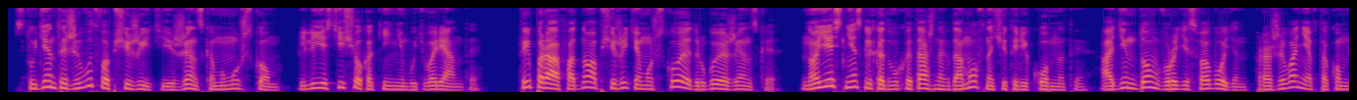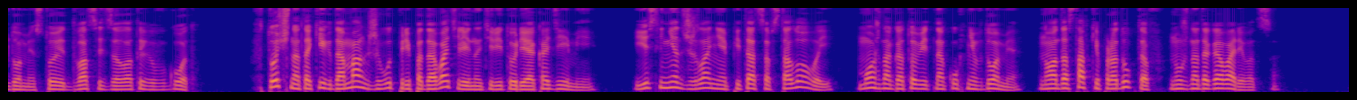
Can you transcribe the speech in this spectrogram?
Студенты живут в общежитии, женском и мужском, или есть еще какие-нибудь варианты? Ты прав, одно общежитие мужское, другое женское. Но есть несколько двухэтажных домов на четыре комнаты. Один дом вроде свободен, проживание в таком доме стоит 20 золотых в год. В точно таких домах живут преподаватели на территории академии. Если нет желания питаться в столовой, можно готовить на кухне в доме, но о доставке продуктов нужно договариваться.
